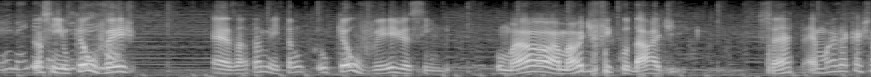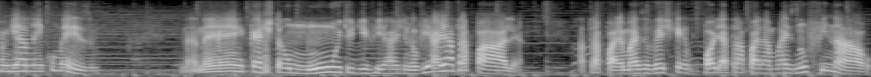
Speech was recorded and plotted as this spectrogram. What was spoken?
Então, assim, o que eu vejo. É, exatamente. Então, o que eu vejo, assim, o maior, a maior dificuldade, certo? É mais a questão de elenco mesmo. Não é nem questão muito de viagem, não. Viagem atrapalha. Atrapalha, mas eu vejo que pode atrapalhar mais no final.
